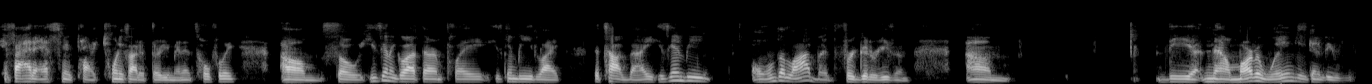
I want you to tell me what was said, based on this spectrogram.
if I had to estimate, probably 25 to 30 minutes, hopefully. Um, so he's gonna go out there and play. He's gonna be like the top value. He's gonna be owned a lot, but for good reason. Um, the uh, now Marvin Williams is gonna be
